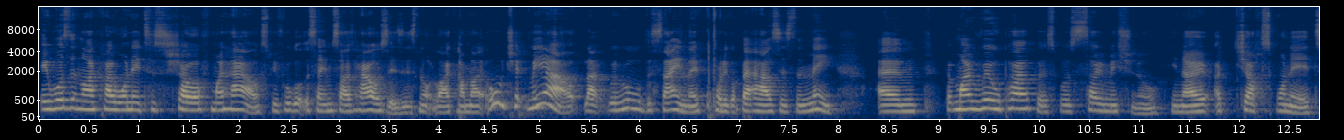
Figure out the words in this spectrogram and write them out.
it wasn't like I wanted to show off my house. We've all got the same size houses. It's not like I'm like, oh, check me out. Like we're all the same. They've probably got better houses than me. Um, but my real purpose was so missional. You know, I just wanted,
